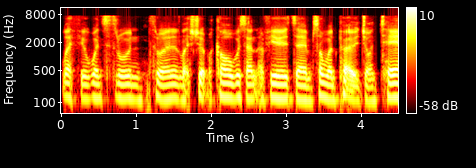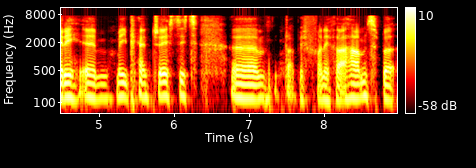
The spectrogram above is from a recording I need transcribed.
left field ones thrown thrown in. Like Stuart McCall was interviewed. Um, someone put out John Terry um, might be interested. Um, that'd be funny if that happens. But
